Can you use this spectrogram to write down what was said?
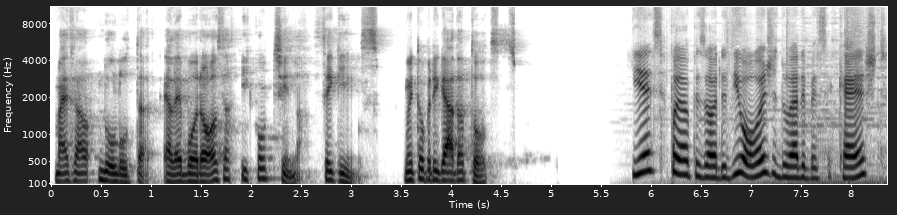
Mas a no luta, ela é morosa e contínua. Seguimos. Muito obrigada a todos. E esse foi o episódio de hoje do LBC Cast,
